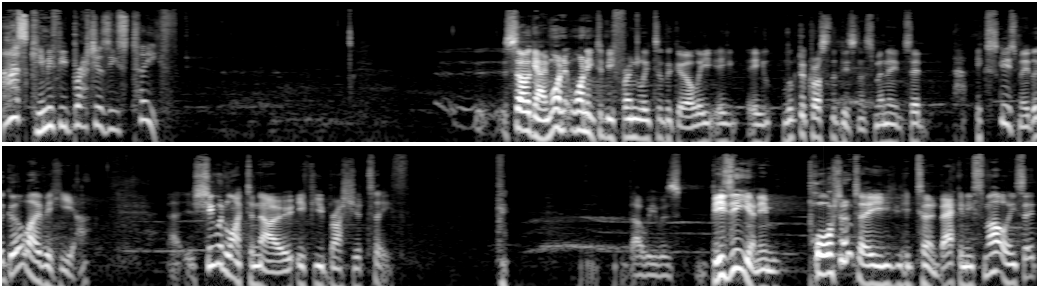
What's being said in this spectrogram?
Ask him if he brushes his teeth. So, again, wanting to be friendly to the girl, he, he, he looked across the businessman and said, Excuse me, the girl over here, uh, she would like to know if you brush your teeth. Though he was busy and important, he, he turned back and he smiled and he said,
